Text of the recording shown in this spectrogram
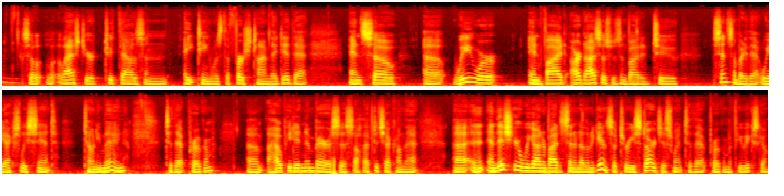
Mm-hmm. So l- last year, 2018, was the first time they did that. And so uh, we were invited, our diocese was invited to send somebody that. We actually sent Tony Moon to that program. Um, I hope he didn't embarrass us. I'll have to check on that. Uh, and, and, this year we got invited to send another one again. So Therese Starr just went to that program a few weeks ago.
